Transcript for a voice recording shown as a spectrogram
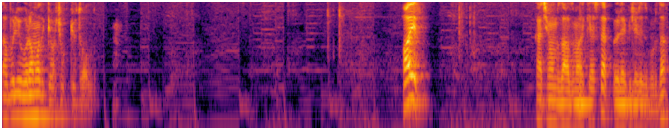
W vuramadık ya çok kötü oldu. Hayır. Kaçmamız lazım arkadaşlar. Ölebiliriz burada.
